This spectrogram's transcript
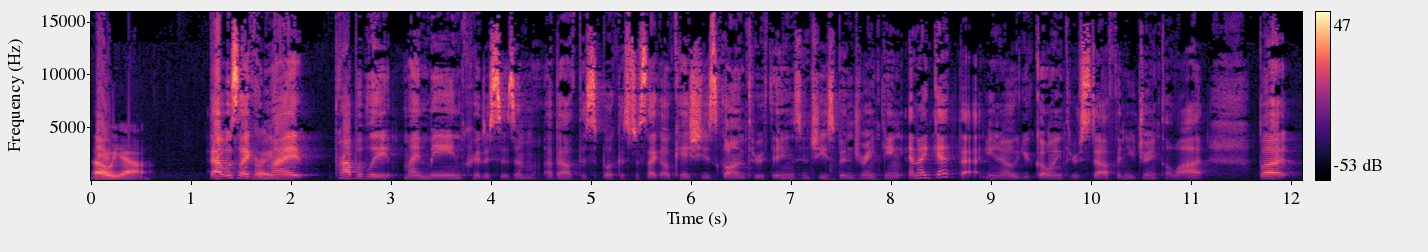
Oh yeah. That was like right. my probably my main criticism about this book is just like okay she's gone through things and she's been drinking and i get that you know you're going through stuff and you drink a lot but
